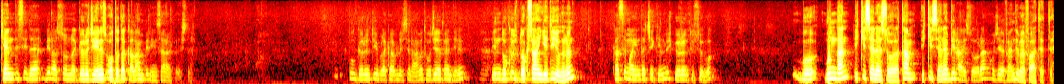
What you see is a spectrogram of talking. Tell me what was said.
kendisi de biraz sonra göreceğiniz odada kalan bir insan arkadaşlar. Bu görüntüyü bırakabilirsin Ahmet. Hoca Efendi'nin 1997 yılının Kasım ayında çekilmiş görüntüsü bu. Bu bundan iki sene sonra tam iki sene bir ay sonra Hoca Efendi vefat etti.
